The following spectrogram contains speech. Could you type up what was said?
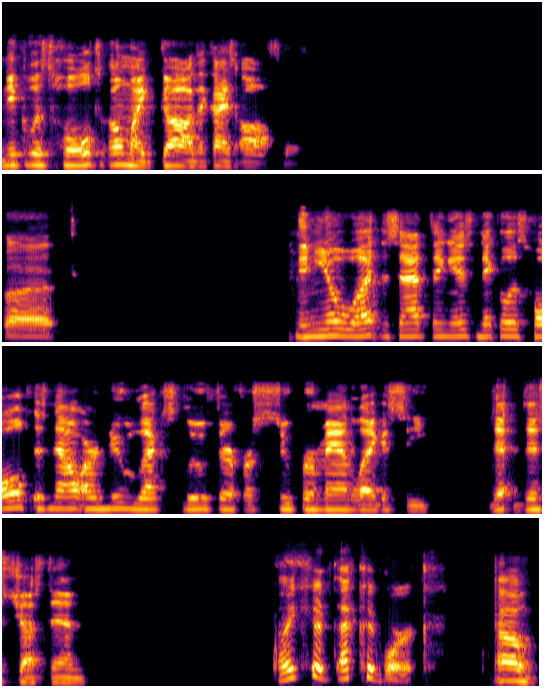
Nicholas Hoult. Oh my god, that guy's awful. But and you know what? The sad thing is, Nicholas Hoult is now our new Lex Luthor for Superman Legacy. Th- this just in. I could that could work. Oh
